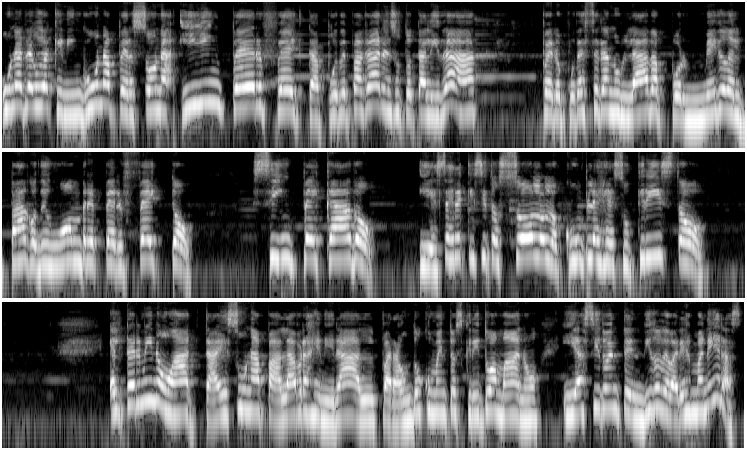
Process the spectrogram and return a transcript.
una deuda que ninguna persona imperfecta puede pagar en su totalidad, pero puede ser anulada por medio del pago de un hombre perfecto, sin pecado. Y ese requisito solo lo cumple Jesucristo. El término acta es una palabra general para un documento escrito a mano y ha sido entendido de varias maneras.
